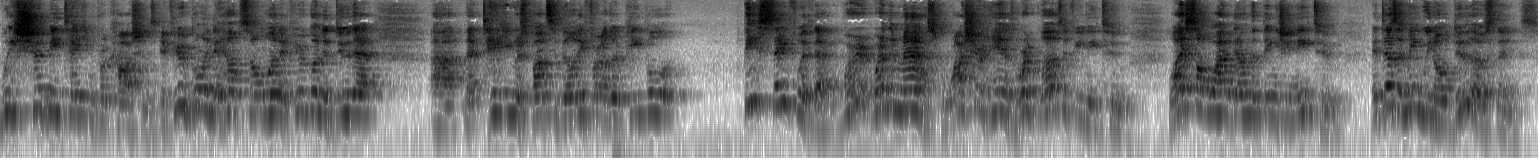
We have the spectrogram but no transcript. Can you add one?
we should be taking precautions. If you're going to help someone, if you're going to do that, uh, that taking responsibility for other people, be safe with that. Wear, wear the mask, wash your hands, wear gloves if you need to. Lysol wipe down the things you need to. It doesn't mean we don't do those things.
